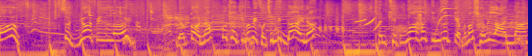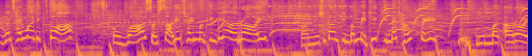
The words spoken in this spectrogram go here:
มาก สุดยอดไปเลย เดี๋ยวก่อนนะพวกเธอกินบะหมี่ของฉันไม่ได้นะ ฉันคิดว่าถ้ากินตะเกียบมันต้องใช้เวลานานงั้นใช้มือดีกว่า โอ้ว้าวสาวๆยังใช้มือกินก็ยังอร่อย ตอนนี้ฉันกำลังกินบะหมี่ที่กินได้ทั้งปีนี่มันอร่อย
